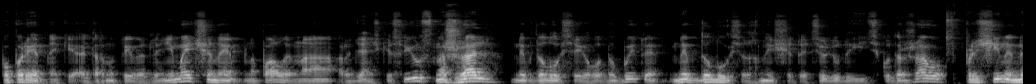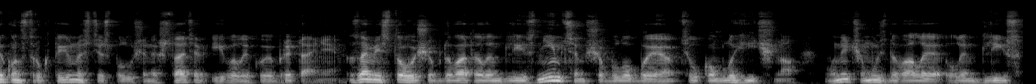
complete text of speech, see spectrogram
попередники альтернативи для Німеччини, напали на радянський союз. На жаль, не вдалося його добити, не вдалося знищити цю людоїдську державу з причини неконструктивності Сполучених Штатів і Великої Британії. Замість того, щоб давати ленд-ліз німцям, що було би цілком логічно, вони чомусь давали ленд-ліз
